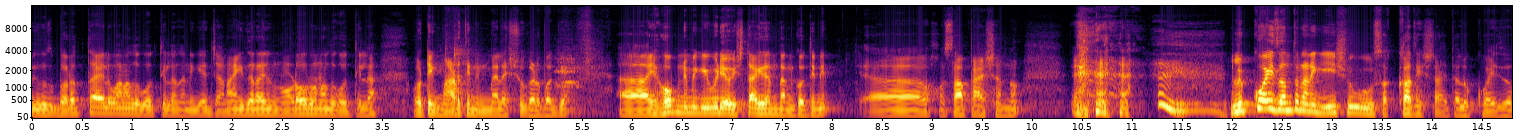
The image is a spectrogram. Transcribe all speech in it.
ವ್ಯೂಸ್ ಬರುತ್ತಾ ಇಲ್ವಾ ಅನ್ನೋದು ಗೊತ್ತಿಲ್ಲ ನನಗೆ, ಜನ ಇದರ ಇದು ನೋಡೋರು ಅನ್ನೋದು ಗೊತ್ತಿಲ್ಲ. ಒಟ್ಟಿಗೆ ಮಾಡ್ತೀನಿ ಇನ್ಮೇಲೆ ಶೂಗಳ ಬಗ್ಗೆ. ಐ ಹೋಪ್ ನಿಮಗೆ ಈ ವಿಡಿಯೋ ಇಷ್ಟ ಆಗಿದೆ ಅಂತ ಅನ್ಕೋತೀನಿ. ಹೊಸ ಪ್ಯಾಷನ್ನು ಲುಕ್ ವೈಸ್ ಅಂತೂ ನನಗೆ ಈ ಶೂ ಸಖತ್ ಇಷ್ಟ ಆಯಿತಾ ಲುಕ್ ವೈಸು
